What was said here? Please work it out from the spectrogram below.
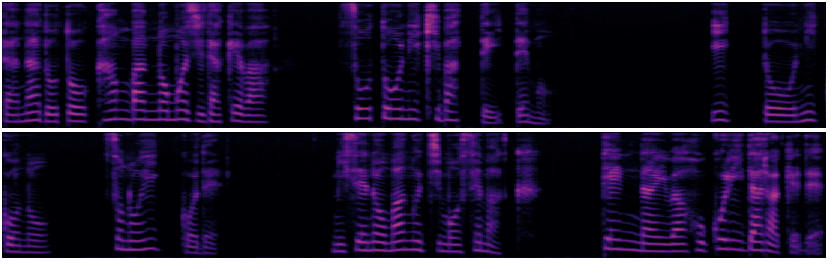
だなどと看板の文字だけは相当に気張っていても一頭二個のその一個で「店の間口も狭く店内は埃だらけで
